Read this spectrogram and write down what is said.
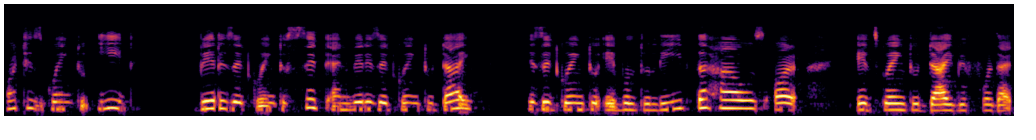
What is going to eat? Where is it going to sit and where is it going to die? Is it going to able to leave the house or it's going to die before that?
